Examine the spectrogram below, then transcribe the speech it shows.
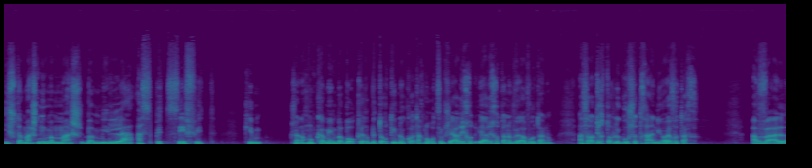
השתמשני ממש במילה הספציפית. כי כשאנחנו קמים בבוקר בתור תינוקות, אנחנו רוצים שיעריך יעריך אותנו ויאהבו אותנו. אז לא תכתוב לגרושתך, אני אוהב אותך. אבל,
